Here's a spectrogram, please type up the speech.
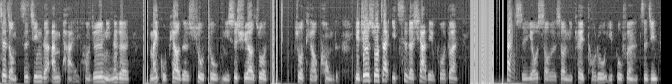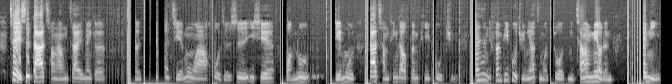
这种资金的安排，好，就是你那个买股票的速度，你是需要做做调控的。也就是说，在一次的下跌波段。暂时有手的时候，你可以投入一部分的资金，这也是大家常常在那个呃节目啊，或者是一些网络节目，大家常听到分批布局。但是你分批布局，你要怎么做？你常常没有人跟你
